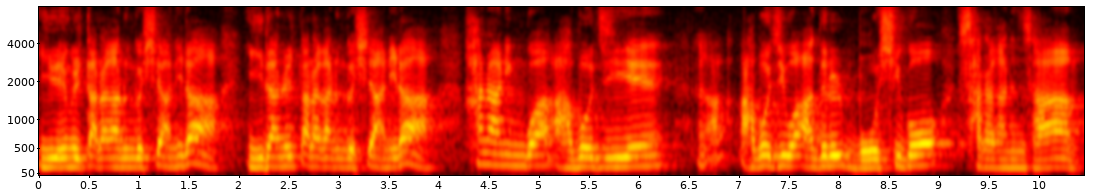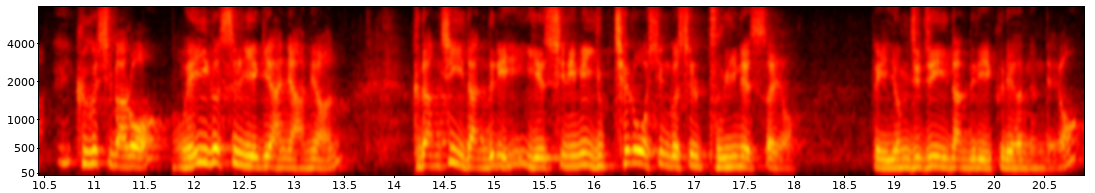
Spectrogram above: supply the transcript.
유행을 따라가는 것이 아니라 이단을 따라가는 것이 아니라 하나님과 아버지의 아버지와 아들을 모시고 살아가는 삶. 그것이 바로 왜 이것을 얘기하냐 하면 그 당시 이단들이 예수님이 육체로 오신 것을 부인했어요. 되게 영지주의 이단들이 그랬는데요.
